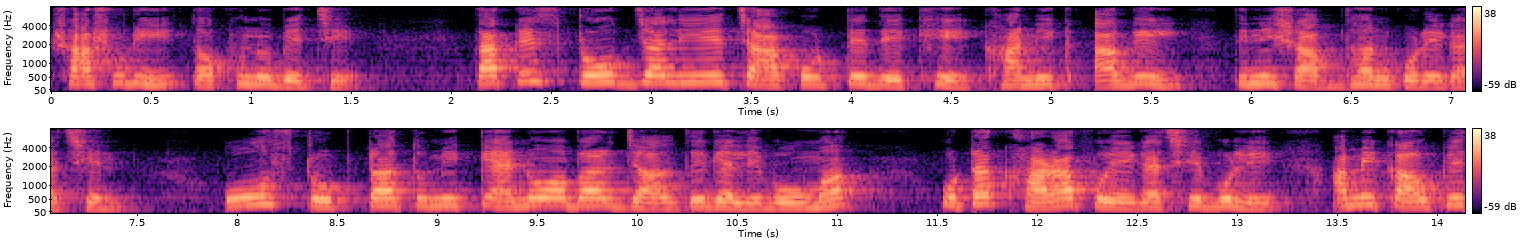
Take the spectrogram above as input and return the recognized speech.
শাশুড়ি তখনও বেঁচে। তাকে স্টোভ জ্বালিয়ে চা করতে দেখে খানিক আগেই তিনি সাবধান করে গেছেন। ও, স্টোভটা তুমি কেন আবার জ্বালতে গেলে বৌমা? ওটা খারাপ হয়ে গেছে বলে আমি কাউকে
